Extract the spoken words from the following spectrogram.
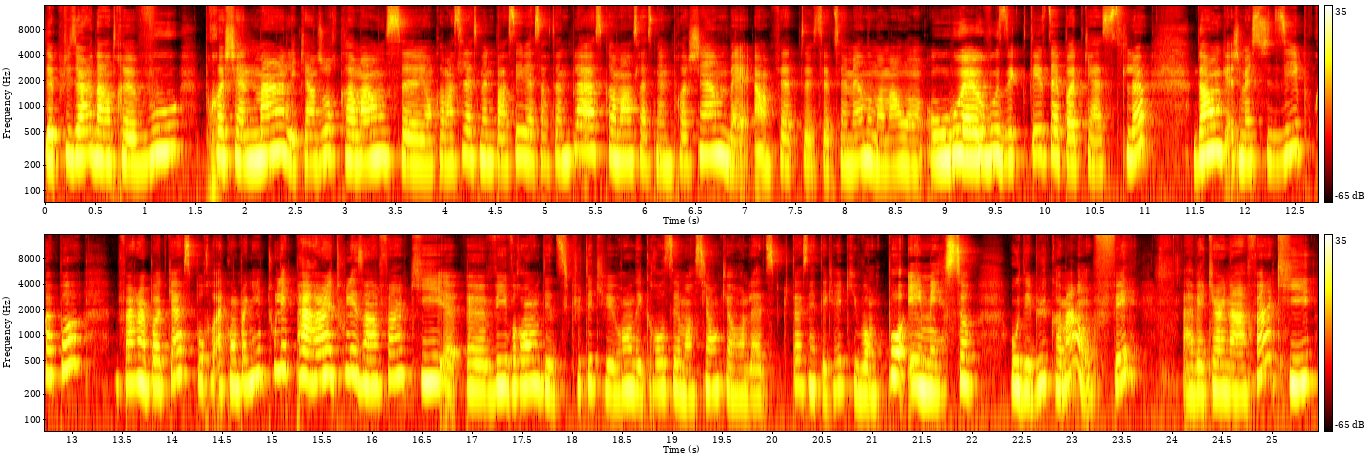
de plusieurs d'entre vous. Prochainement, les camps de jour commencent, euh, ils ont commencé la semaine passée à certaines places, commencent la semaine prochaine, ben, en fait, cette semaine, au moment où, euh, vous écoutez ce podcast-là. Donc, je me suis dit, pourquoi pas faire un podcast pour accompagner tous les parents et tous les enfants qui vivront des difficultés, qui vivront des grosses émotions, qui auront de la difficulté à s'intégrer, qui vont pas aimer ça au début. Comment on fait avec un enfant qui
